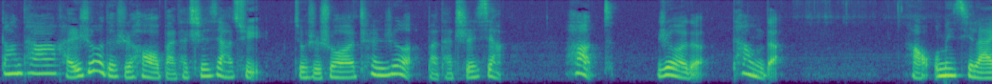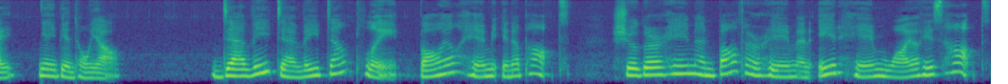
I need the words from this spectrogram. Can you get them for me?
当它还热的时候，把它吃下去，就是说趁热把它吃下。Hot 热的。烫的。好，我们一起来念一遍童谣：Davy, Davy dumpling, boil him in a pot, sugar him and butter him, and eat him while he's hot.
